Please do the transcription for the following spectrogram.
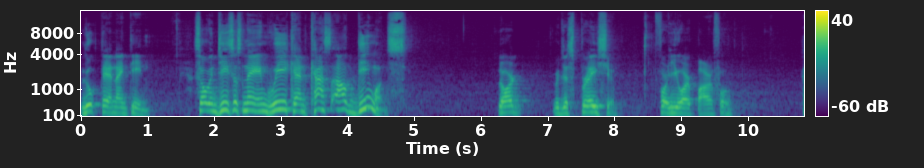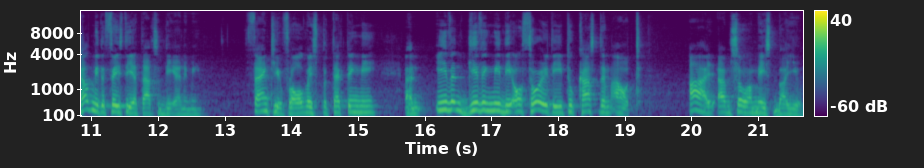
Luke 10 19. So, in Jesus' name, we can cast out demons. Lord, we just praise you, for you are powerful. Help me to face the attacks of the enemy. Thank you for always protecting me and even giving me the authority to cast them out. I am so amazed by you.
